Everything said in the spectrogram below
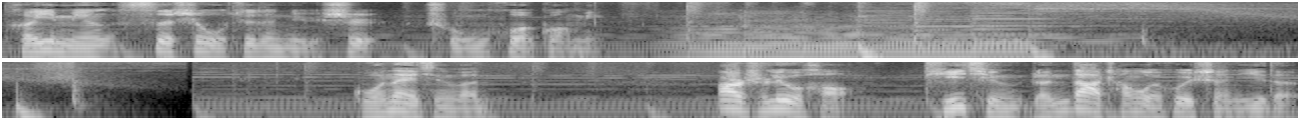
和一名四十五岁的女士重获光明。国内新闻：二十六号，提请人大常委会审议的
